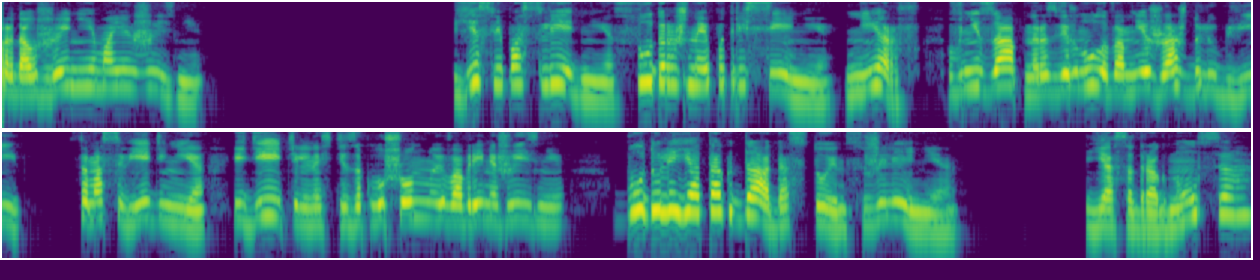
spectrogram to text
продолжение моей жизни. Если последнее судорожное потрясение, нерв, внезапно развернуло во мне жажду любви, самосведения и деятельности, заглушенную во время жизни, буду ли я тогда достоин сожаления? Я содрогнулся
